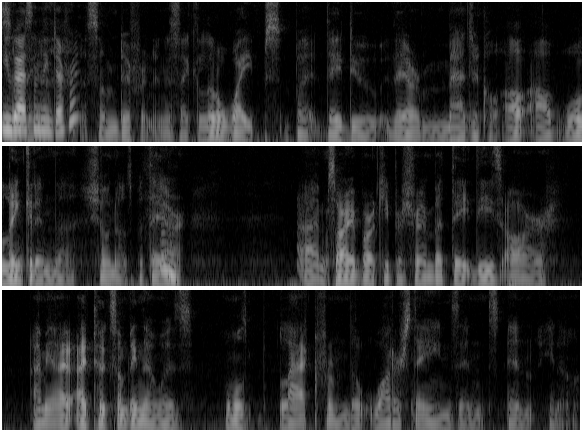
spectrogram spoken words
You got something different? Something different, and it's like little wipes, but they do. They are magical. I'll I'll we'll link it in the show notes, but they Hmm. are. I'm sorry, Bar Keepers Friend, but they these are. I mean, I, I took something that was almost black from the water stains and and you know,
